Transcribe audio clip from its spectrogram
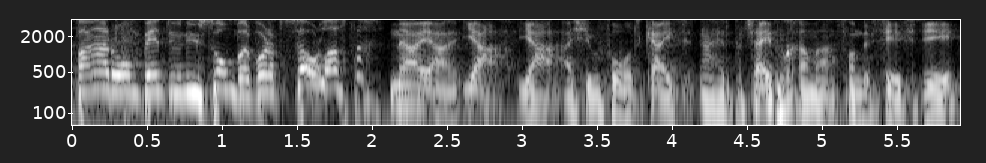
waarom bent u nu somber? Wordt het zo lastig? Nou ja, ja, ja, als je bijvoorbeeld kijkt naar het partijprogramma van de VVD...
